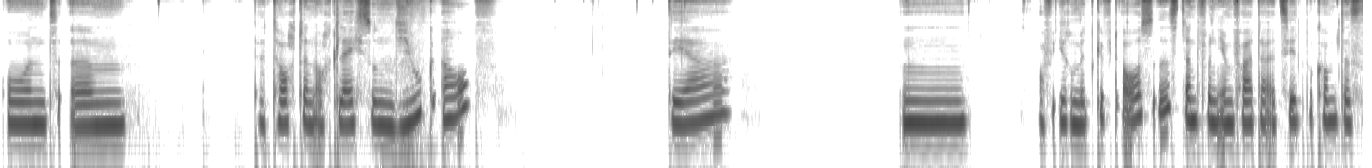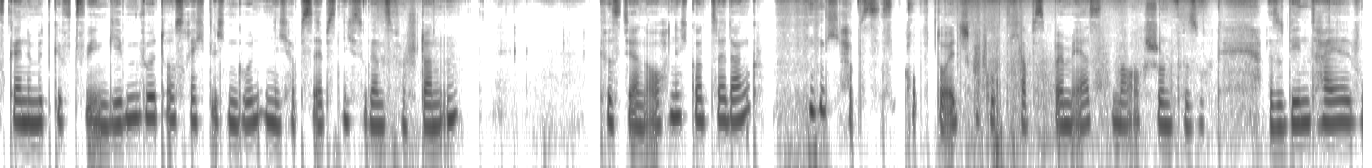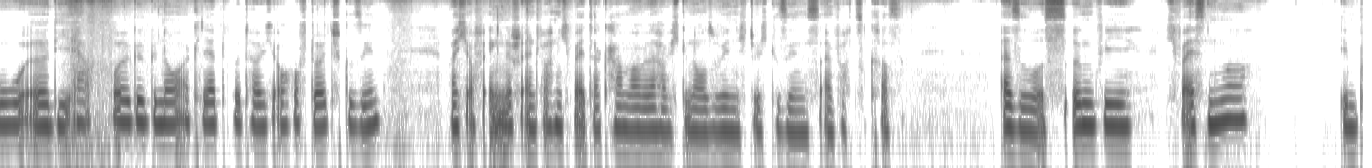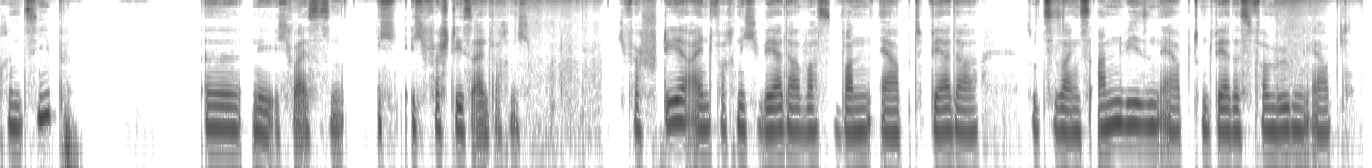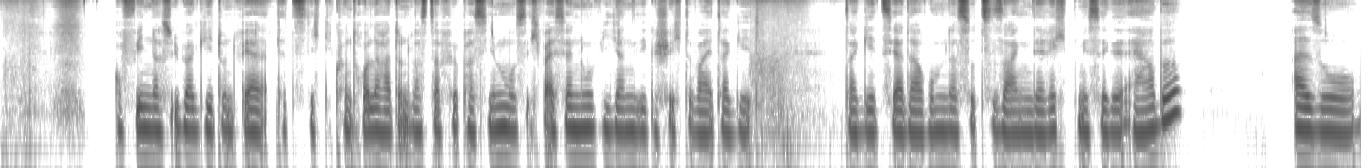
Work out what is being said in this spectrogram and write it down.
Und ähm, da taucht dann auch gleich so ein Duke auf, der mm, auf ihre Mitgift aus ist, dann von ihrem Vater erzählt bekommt, dass es keine Mitgift für ihn geben wird aus rechtlichen Gründen. Ich habe es selbst nicht so ganz verstanden. Christian auch nicht, Gott sei Dank. Ich habe es auf Deutsch geguckt. Ich habe es beim ersten Mal auch schon versucht. Also den Teil, wo äh, die Erbfolge genau erklärt wird, habe ich auch auf Deutsch gesehen, weil ich auf Englisch einfach nicht weiterkam, aber da habe ich genauso wenig durchgesehen. Das ist einfach zu krass. Also es ist irgendwie, ich weiß nur im Prinzip, äh, nee, ich weiß es nicht. Ich, ich verstehe es einfach nicht. Verstehe einfach nicht, wer da was wann erbt, wer da sozusagen das Anwesen erbt und wer das Vermögen erbt, auf wen das übergeht und wer letztlich die Kontrolle hat und was dafür passieren muss. Ich weiß ja nur, wie dann die Geschichte weitergeht. Da geht es ja darum, dass sozusagen der rechtmäßige Erbe, also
